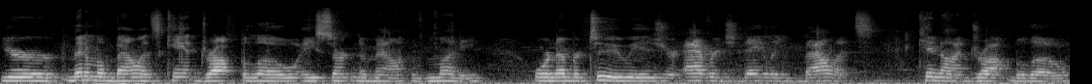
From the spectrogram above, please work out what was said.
your minimum balance can't drop below a certain amount of money. Or number two is your average daily balance cannot drop below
